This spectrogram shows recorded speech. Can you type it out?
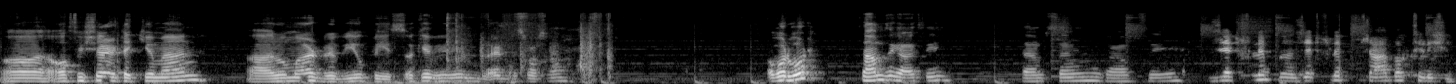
Uh, official Techuman uh, rumored review, please. Okay, we will write this also. About what? Samsung Galaxy. Samsung Galaxy Z Flip uh, Z Flip Starbucks edition.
